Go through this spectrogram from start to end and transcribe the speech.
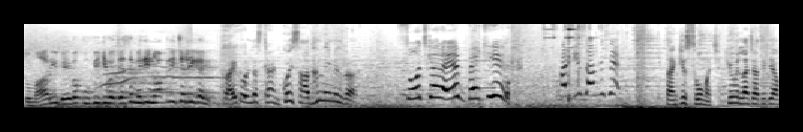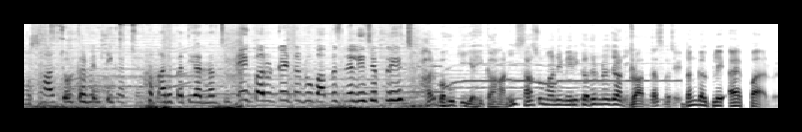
तुम्हारी बेवकूफ़ी की वजह से मेरी नौकरी चली गई। ट्राई टू अंडरस्टैंड कोई साधन नहीं मिल रहा। सोच क्या रहे हैं? बैठिए। हटिए सामने से। थैंक यू सो मच क्यों मिलना चाहती थी आप मुझसे? हाथ जोड़कर विनती करते हैं। हमारे पति अर्नब जी एक बार उनका इंटरव्यू वापस ले लीजिए प्लीज़ हर बहू की यही कहानी सासू माँ ने मेरी कदर न जानी। रात दस बजे। दंगल प्ले ऐप पर।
